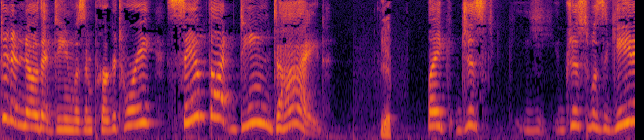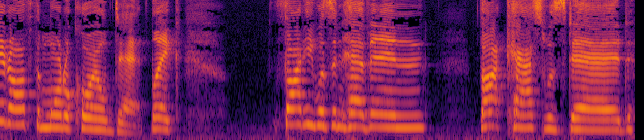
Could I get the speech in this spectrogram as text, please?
didn't know that Dean was in purgatory. Sam thought Dean died. Yep. Like just just was yeeted off the mortal coil dead. Like thought he was in heaven, thought Cass was dead,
